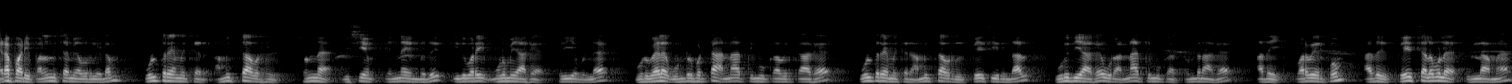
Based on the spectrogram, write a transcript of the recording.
எடப்பாடி பழனிசாமி அவர்களிடம் உள்துறை அமைச்சர் அமித்ஷா அவர்கள் சொன்ன விஷயம் என்ன என்பது இதுவரை முழுமையாக தெரியவில்லை. ஒருவேளை ஒன்றுபட்ட அதிமுகவிற்காக உள்துறை அமைச்சர் அமித்ஷா அவர்கள் பேசியிருந்தால் உறுதியாக ஒரு அதிமுக தொண்டனாக அதை வரவேற்போம். அது பேச்சளவில் இல்லாமல்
